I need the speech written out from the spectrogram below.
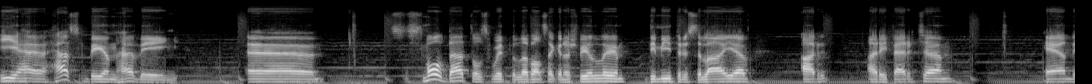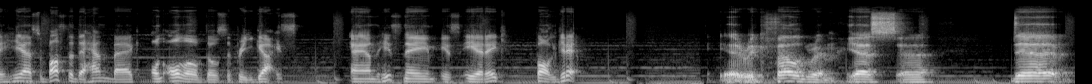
he ha- has been having uh, small battles with Levan Saginashvili, Dimitri Selayev, Ar- Arif Ertem, and he has busted the handbag on all of those three guys. And his name is Erik Fahlgren. Eric Fahlgren, yes, uh, the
